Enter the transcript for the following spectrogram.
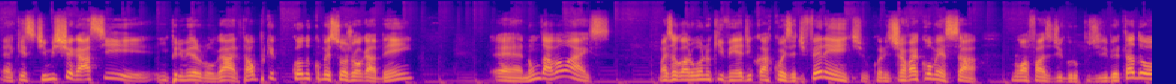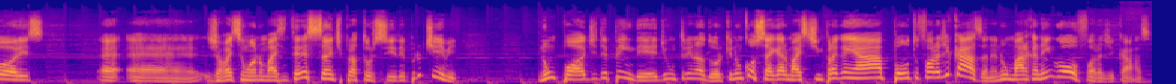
é, que esse time chegasse em primeiro lugar e tal, porque quando começou a jogar bem, é, não dava mais. Mas agora o ano que vem a coisa é diferente. O Corinthians já vai começar numa fase de grupos de Libertadores. É, é, já vai ser um ano mais interessante para a torcida e para o time. Não pode depender de um treinador que não consegue armar esse time para ganhar ponto fora de casa, né? Não marca nem gol fora de casa.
